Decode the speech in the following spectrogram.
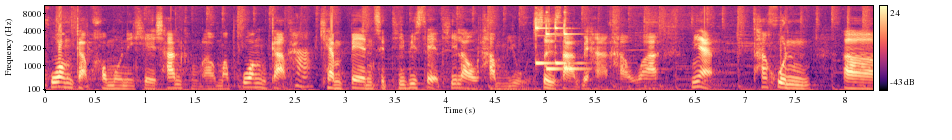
พ่วงกับคอมมูนิเคชันของเรามาพ่วงกับค่ะแคมเปญสิทธิพิเศษที่เราทำอยู่สื่อสารไปหาเขาว่าเนี่ย ถ้าคุณเอ่อ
